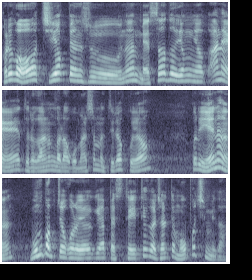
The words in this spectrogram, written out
그리고 지역 변수는 메서드 영역 안에 들어가는 거라고 말씀을 드렸고요. 그리고 얘는 문법적으로 여기 앞에 스테이틱을 절대 못 붙입니다.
